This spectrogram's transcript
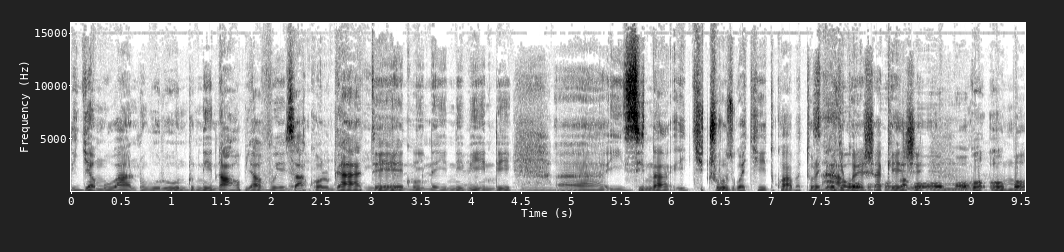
rijya mu bantu burundu ni naho byavuye za korogate n'ibindi. Ah, izina igicuruzwa cyitwa abaturage bagikoresha kenshi ngo omo,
